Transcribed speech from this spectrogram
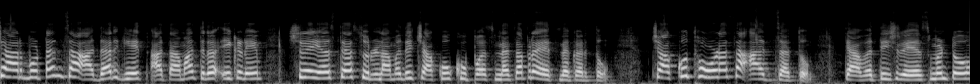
चार बोटांचा आधार घेत आता मात्र इकडे श्रेयस त्या सुरणामध्ये चाकू खुपसण्याचा प्रयत्न करतो. चाकू थोडासा आत जातो. त्यावरती श्रेयस म्हणतो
